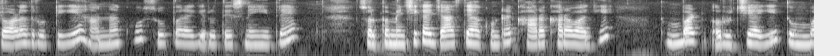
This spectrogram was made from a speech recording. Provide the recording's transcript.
ಜೋಳದ ರೊಟ್ಟಿಗೆ ಅನ್ನಕ್ಕೂ ಸೂಪರಾಗಿರುತ್ತೆ ಸ್ನೇಹಿತರೆ. ಸ್ವಲ್ಪ ಮೆಣಸಿಕಾಯಿ ಜಾಸ್ತಿ ಹಾಕ್ಕೊಂಡ್ರೆ ಖಾರ ಖಾರವಾಗಿ ತುಂಬ ರುಚಿಯಾಗಿ ತುಂಬ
